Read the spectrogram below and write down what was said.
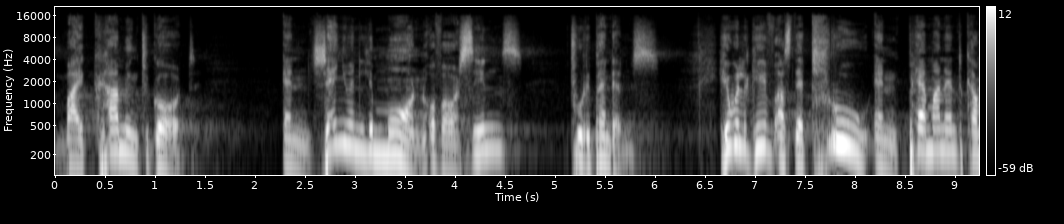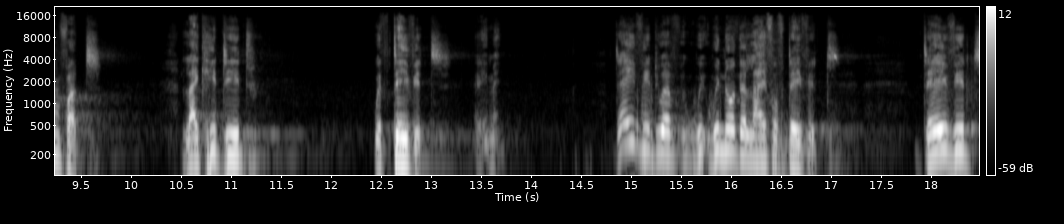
by coming to God and genuinely mourn of our sins to repentance. He will give us the true and permanent comfort, like He did with David. Amen. David, we we know the life of David. David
